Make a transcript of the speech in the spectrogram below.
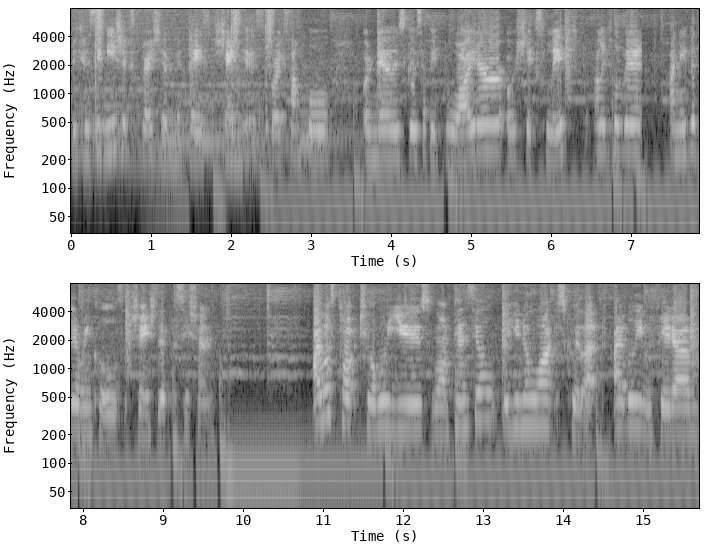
because in each expression the face changes. For example, our nose goes a bit wider or cheeks lift a little bit and even the wrinkles change their position. I was taught to only use one pencil, but you know what, screw that. I believe in freedom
